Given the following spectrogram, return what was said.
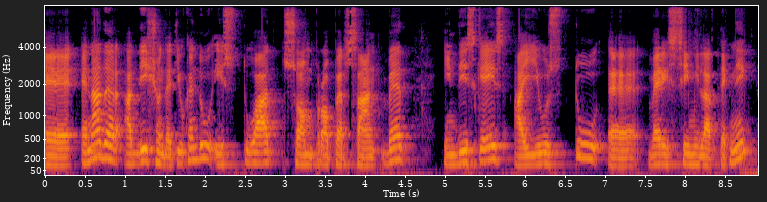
Uh, another addition that you can do is to add some proper sun bed. In this case, I use two uh, very similar technique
